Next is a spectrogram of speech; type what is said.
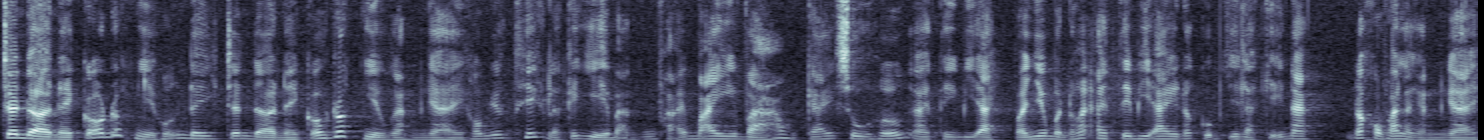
Trên đời này có rất nhiều hướng đi, trên đời này có rất nhiều ngành nghề. Không nhất thiết là cái gì bạn cũng phải bay vào cái xu hướng ITBA và như mình nói ITBA nó cũng chỉ là kỹ năng, nó không phải là ngành nghề,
